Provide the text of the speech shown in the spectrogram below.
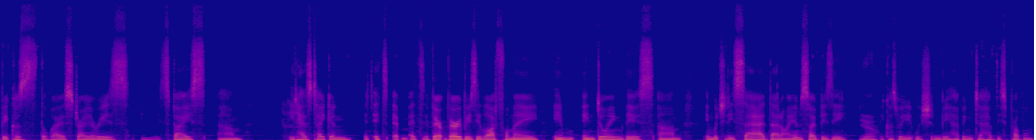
because the way Australia is in this space, um, it has taken it, it's it's a ver- very busy life for me in in doing this. Um, in which it is sad that I am so busy Yeah. because we, we shouldn't be having to have this problem.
